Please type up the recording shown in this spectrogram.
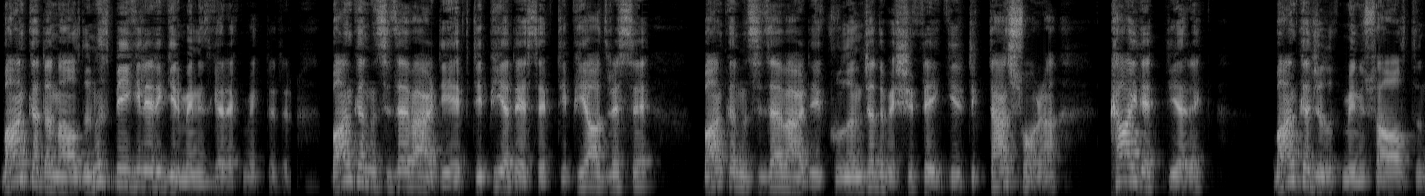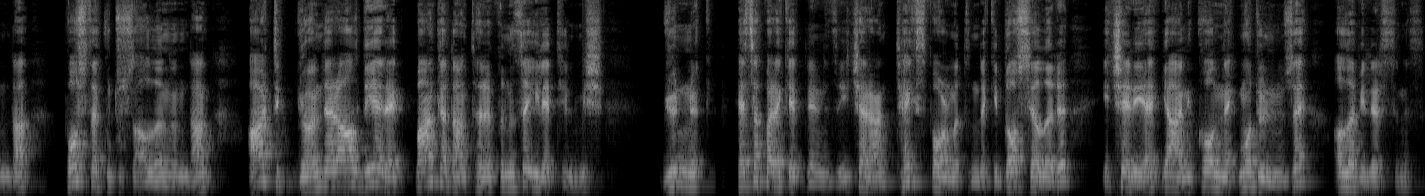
bankadan aldığınız bilgileri girmeniz gerekmektedir. Bankanın size verdiği FTP ya da SFTP adresi, bankanın size verdiği kullanıcı adı ve şifreyi girdikten sonra kaydet diyerek bankacılık menüsü altında posta kutusu alanından artık gönder al diyerek bankadan tarafınıza iletilmiş günlük hesap hareketlerinizi içeren text formatındaki dosyaları içeriye yani Connect modülünüze alabilirsiniz.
